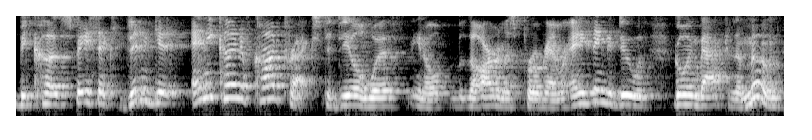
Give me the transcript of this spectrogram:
because SpaceX didn't get any kind of contracts to deal with, you know, the Artemis program or anything to do with going back to the moon,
